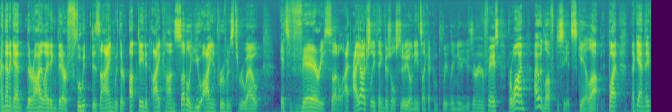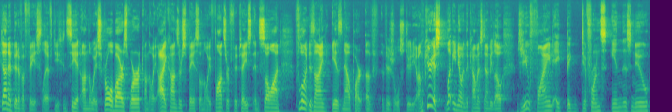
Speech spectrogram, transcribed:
and then again, they're highlighting their fluent design with their updated icons, subtle UI improvements throughout, it's very subtle. I, I, actually think Visual Studio needs like a completely new user interface. For one, I would love to see it scale up. But again, they've done a bit of a facelift. You can see it on the way scroll bars work, on the way icons are spaced, on the way fonts are spaced, and so on. Fluent Design is now part of Visual Studio. I'm curious, let me know in the comments down below. Do you find a big difference in this new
